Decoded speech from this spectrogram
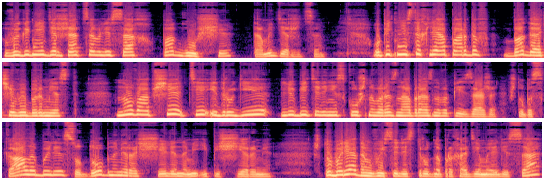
выгоднее держаться в лесах погуще, там и держится. У пятнистых леопардов богаче выбор мест — но вообще те и другие любители нескучного разнообразного пейзажа, чтобы скалы были с удобными расщелинами и пещерами, чтобы рядом высились труднопроходимые леса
